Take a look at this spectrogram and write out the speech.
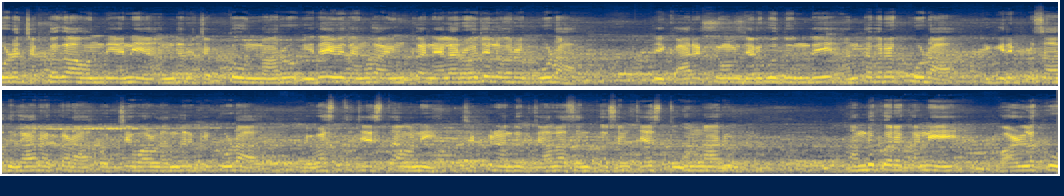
కూడా చక్కగా ఉంది అని అందరూ చెప్తూ ఉన్నారు. ఇదే విధంగా ఇంకా నెల రోజుల వరకు కూడా ఈ కార్యక్రమం జరుగుతుంది. అంతవరకు కూడా ఈ గిరిప్రసాద్ గారు అక్కడ వచ్చే వాళ్ళందరికీ కూడా వ్యవస్థ చేస్తామని చెప్పినందుకు చాలా సంతోషం చేస్తూ ఉన్నారు. అందుకొరకని వాళ్ళకు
